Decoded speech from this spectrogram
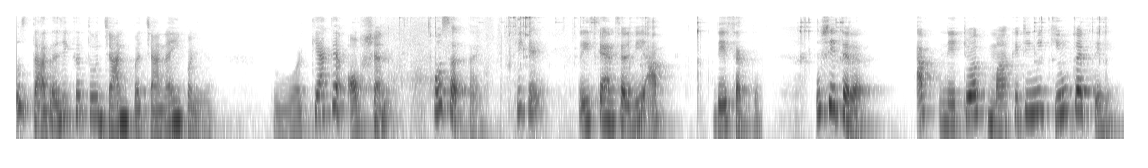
उस दादाजी का तो जान बचाना ही पड़ेगा। तो और क्या क्या ऑप्शन हो सकता है? ठीक है? तो इसका आंसर भी आप दे सकते हो। उसी तरह, आप नेटवर्क मार्केटिंग में क्यों करते हैं?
